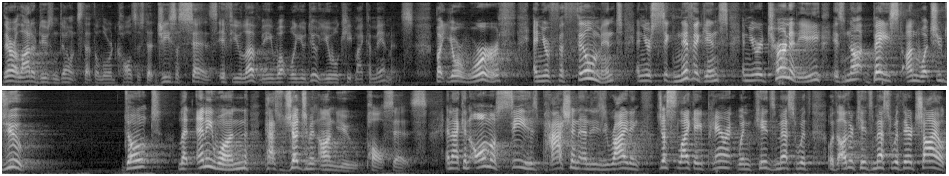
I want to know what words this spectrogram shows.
There are a lot of do's and don'ts that the Lord calls us, that Jesus says, If you love me, what will you do? You will keep my commandments. But your worth and your fulfillment and your significance and your eternity is not based on what you do. Don't let anyone pass judgment on you, Paul says. And I can almost see his passion and his writing, just like a parent when kids mess with, with other kids mess with their child.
